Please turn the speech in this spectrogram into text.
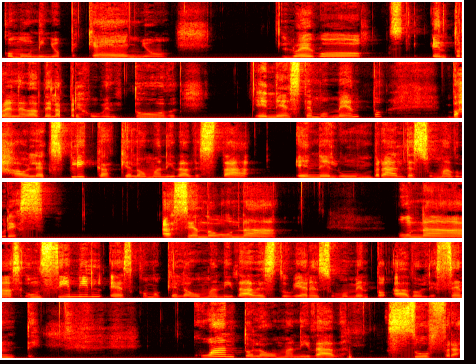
como un niño pequeño, luego entró en la edad de la prejuventud, en este momento Bajaola explica que la humanidad está en el umbral de su madurez, haciendo una un símil es como que la humanidad estuviera en su momento adolescente. Cuánto la humanidad sufra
